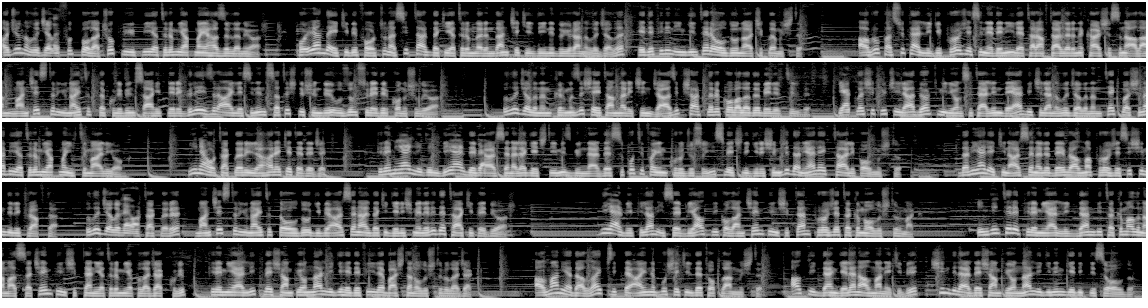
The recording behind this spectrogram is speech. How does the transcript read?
Acun Ilıcalı futbola çok büyük bir yatırım yapmaya hazırlanıyor. Hollanda ekibi Fortuna Sittard'daki yatırımlarından çekildiğini duyuran Ilıcalı, hedefinin İngiltere olduğunu açıklamıştı. Avrupa Süper Ligi projesi nedeniyle taraftarlarını karşısına alan Manchester United'da kulübün sahipleri Glazer ailesinin satış düşündüğü uzun süredir konuşuluyor. Ilıcalı'nın Kırmızı Şeytanlar için cazip şartları kovaladığı belirtildi. Yaklaşık 3 ila 4 milyon sterlin değer biçilen Ilıcalı'nın tek başına bir yatırım yapma ihtimali yok. Yine ortaklarıyla hareket edecek. Premier Lig'in diğer devi Arsenal'a geçtiğimiz günlerde Spotify'ın kurucusu İsveçli girişimci Daniel Ek talip olmuştu. Daniel Ek'in Arsenal'ı devralma projesi şimdilik rafta. Ilıcalı ve ortakları, Manchester United'da olduğu gibi Arsenal'daki gelişmeleri de takip ediyor. Diğer bir plan ise bir alt lig olan Championship'ten proje takımı oluşturmak. İngiltere Premier Lig'den bir takım alınamazsa Championship'ten yatırım yapılacak kulüp, Premier Lig ve Şampiyonlar Ligi hedefiyle baştan oluşturulacak. Almanya'da Leipzig'te aynı bu şekilde toplanmıştı. Alt ligden gelen Alman ekibi, şimdilerde Şampiyonlar Ligi'nin gediklisi oldu.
